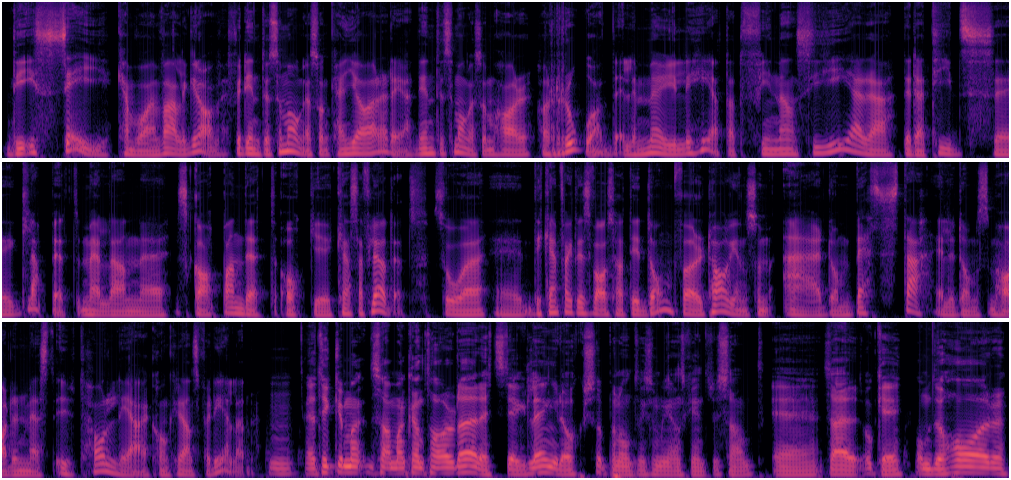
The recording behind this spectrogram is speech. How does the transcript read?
det i sig kan vara en vallgrav. För det är inte så många som kan göra det. Det är inte så många som har, har råd eller möjlighet att finansiera det där tidsglappet mellan eh, skapandet och eh, kassaflödet. Så eh, det kan faktiskt vara så att det är de företagen som är de bästa eller de som har den mest uthålliga konkurrensfördelen. Mm. Jag tycker man, så här, man kan ta det där ett steg längre också på någonting som är ganska intressant. Eh, så här, okej, okay, om du har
